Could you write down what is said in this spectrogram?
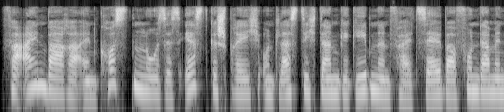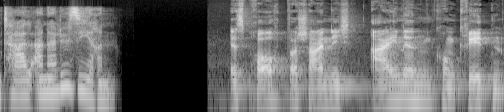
vereinbare ein kostenloses Erstgespräch und lass dich dann gegebenenfalls selber fundamental analysieren. Es braucht wahrscheinlich einen konkreten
